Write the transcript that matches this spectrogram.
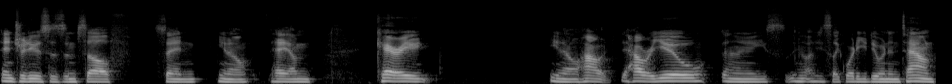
introduces himself, saying, you know, hey, I'm Carrie. You know, how how are you? And he's you know, he's like, What are you doing in town?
